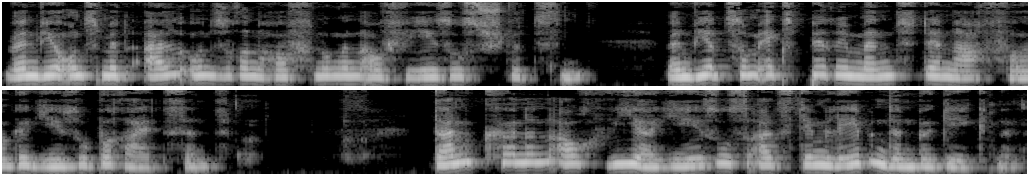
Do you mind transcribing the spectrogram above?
wenn wir uns mit all unseren Hoffnungen auf Jesus stützen, wenn wir zum Experiment der Nachfolge Jesu bereit sind. Dann können auch wir Jesus als dem Lebenden begegnen,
